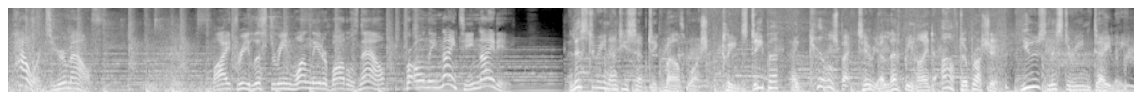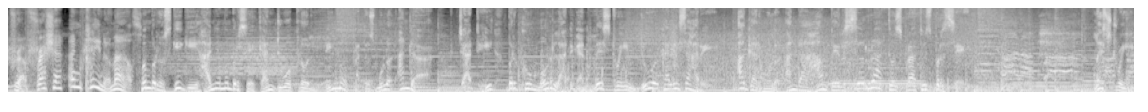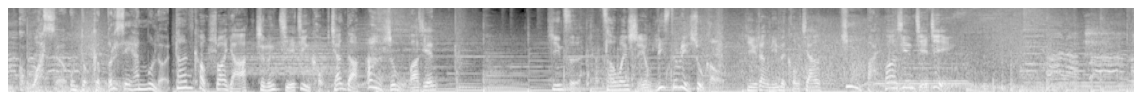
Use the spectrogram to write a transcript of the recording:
power to your mouth. Buy three Listerine 1 liter bottles now for only $19.90. Listerine Antiseptic Mouthwash cleans deeper and kills bacteria left behind after brushing. Use Listerine daily for a fresher and cleaner mouth. Memberus gigi hanya membersihkan 25% mulut anda. Jadi, berkumurlah dengan Listerine dua kali sehari agar mulut anda hampir 100% bersih. Listerine kuasa untuk kebersihan mulut. 单靠刷牙只能洁净口腔的二十五八仙。因此，早晚使用 Listerine 漱口，也让您的口腔一百八仙洁净。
